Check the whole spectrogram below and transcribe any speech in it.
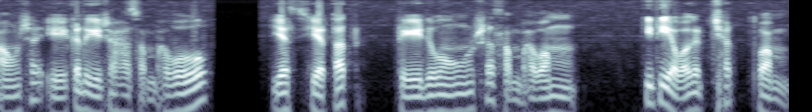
अंश एकदेशः सम्भवो। यस्य तत् तेजोंशसम्भवम् इति अवगच्छत्वम्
